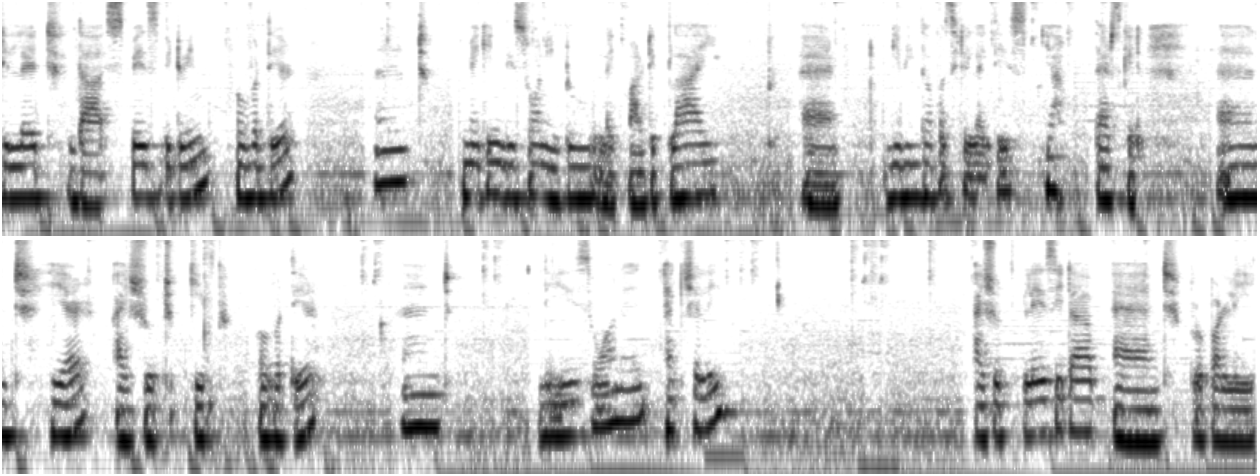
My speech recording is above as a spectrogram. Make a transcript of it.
delete the space between over there and making this one into like multiply and giving the opacity like this. Yeah that's good. And here I should keep over there. And this one actually I should place it up and properly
